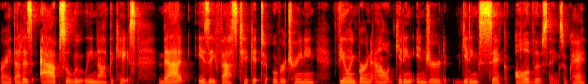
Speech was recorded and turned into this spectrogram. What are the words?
All right, that is absolutely not the case. That is a fast ticket to overtraining, feeling burnout, getting injured, getting sick, all of those things, okay?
